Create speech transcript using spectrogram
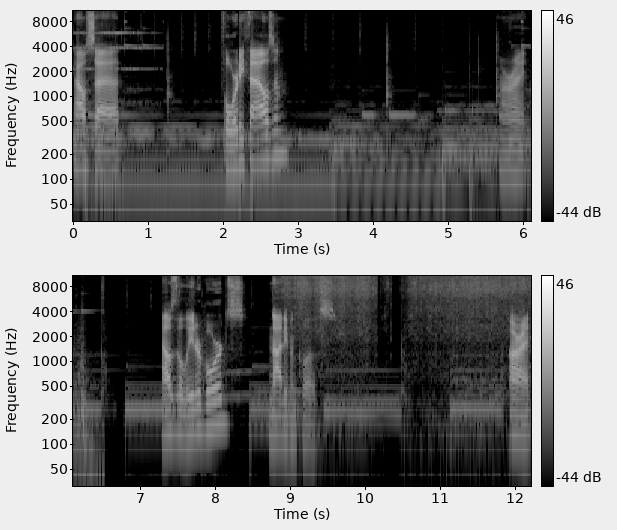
How sad. 40,000? All right. How's the leaderboards? Not even close. All right.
